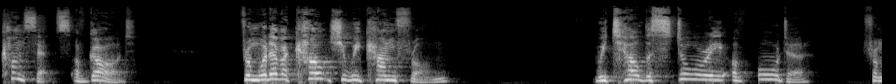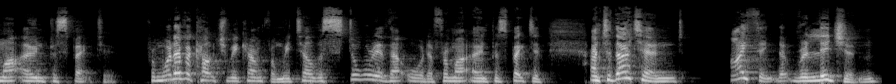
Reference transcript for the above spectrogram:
concepts of God. From whatever culture we come from, we tell the story of order from our own perspective. From whatever culture we come from, we tell the story of that order from our own perspective. And to that end, I think that religion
